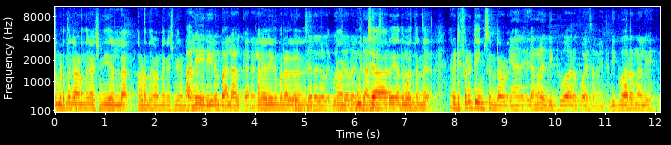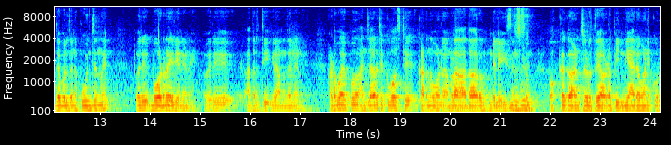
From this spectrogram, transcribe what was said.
ഇവിടുന്ന് കാണുന്ന കാശ്മീർ അല്ല അവിടെ നിന്ന് കാണുന്ന കാശ്മീർ പല ഏരിയയിലും പല ആൾക്കാരാണ് പല ഏരിയയിലും പല ഗുജാറ് അതുപോലെ തന്നെ ഡിഫറെന്റ് ടീംസ് ഉണ്ട് അവിടെ. ഞാൻ ഞങ്ങൾ ദിഗ്വാർ പോയ സമയത്ത് ദിഗ്വാർ പറഞ്ഞാൽ ഇതേപോലെ തന്നെ പൂഞ്ചെന്ന് ഒരു ബോർഡർ ഏരിയ തന്നെയാണ്. ഒരു അതിർത്തി ഗ്രാമം തന്നെയാണ്. അവിടെ പോയപ്പോൾ അഞ്ചാറ് ചെക്ക് പോസ്റ്റ് കടന്നു പോകണം നമ്മളെ ആധാറും എന്റെ ലൈസൻസും ഒക്കെ കാണിച്ചു കൊടുത്ത് അവിടെ പിന്നെ അരമണിക്കൂർ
